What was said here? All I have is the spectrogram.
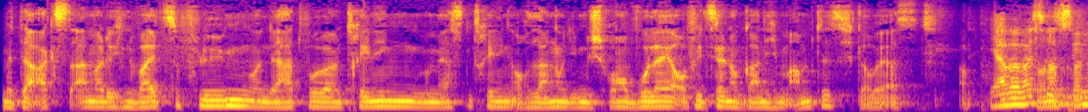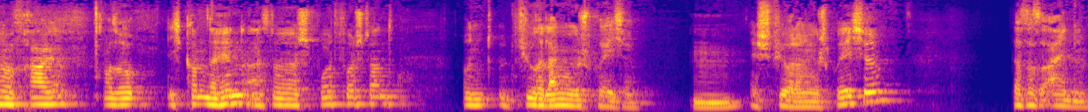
mit der Axt einmal durch den Wald zu flügen. Und er hat wohl beim Training, beim ersten Training auch lange mit ihm gesprochen, obwohl er ja offiziell noch gar nicht im Amt ist. Ich glaube erst ab. Ja, aber weißt du, was ich mich mal frage? Also, ich komme dahin als neuer Sportvorstand und, führe lange Gespräche. Mhm. Ich führe lange Gespräche. Das ist das eine.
